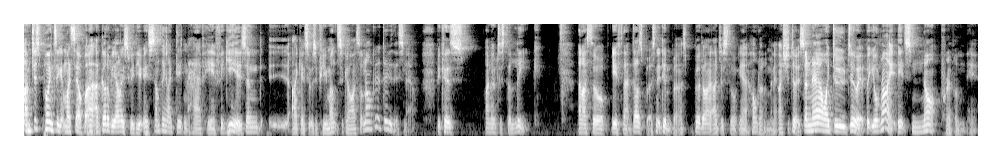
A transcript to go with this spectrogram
am just pointing at myself, but I've got to be honest with you. It's something I didn't have here for years, and uh, I guess it was a few months ago. I thought, no, I'm going to do this now because I noticed a leak and I thought, if that does burst, and it didn't burst, but I, I, just thought, yeah, hold on a minute, I should do it. So now I do do it. But you're right, it's not prevalent here.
